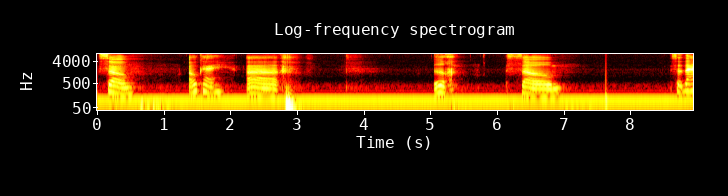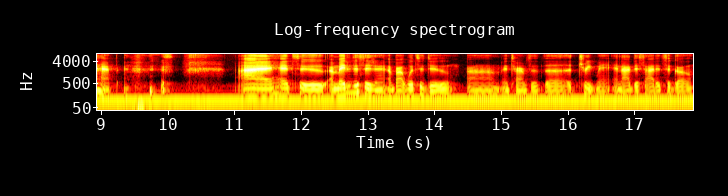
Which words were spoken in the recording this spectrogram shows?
So, okay. Uh ugh. So so that happened. I had to, I made a decision about what to do um, in terms of the treatment, and I decided to go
